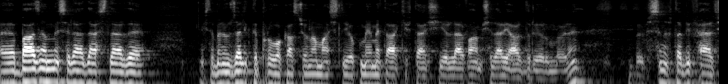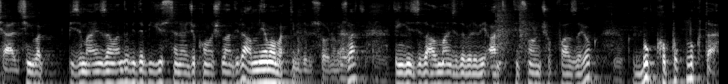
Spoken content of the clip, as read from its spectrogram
Ee, bazen mesela derslerde işte ben özellikle provokasyon amaçlı yok Mehmet Akif'ten şiirler falan bir şeyler yardırıyorum böyle. Böyle sınıfta bir felç hali. Çünkü bak bizim aynı zamanda bir de bir 100 sene önce konuşulan dili anlayamamak gibi de bir sorunumuz var. İngilizce'de, Almanca'da böyle bir antik dil sorunu çok fazla yok. Bu kopukluk da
